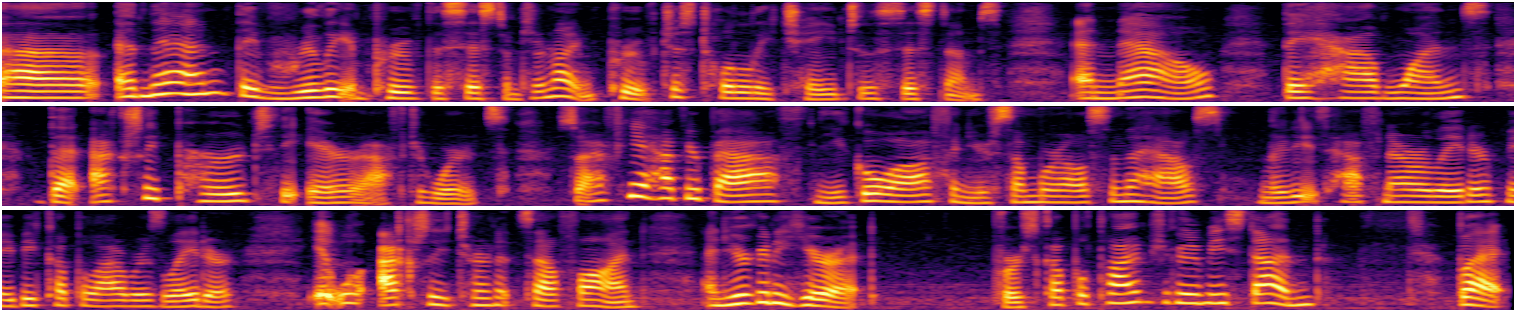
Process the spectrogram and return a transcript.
Uh, and then they've really improved the systems, or not improved, just totally changed the systems. And now they have ones that actually purge the air afterwards. So after you have your bath and you go off and you're somewhere else in the house, maybe it's half an hour later, maybe a couple hours later, it will actually turn itself on and you're going to hear it. First couple times, you're going to be stunned but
